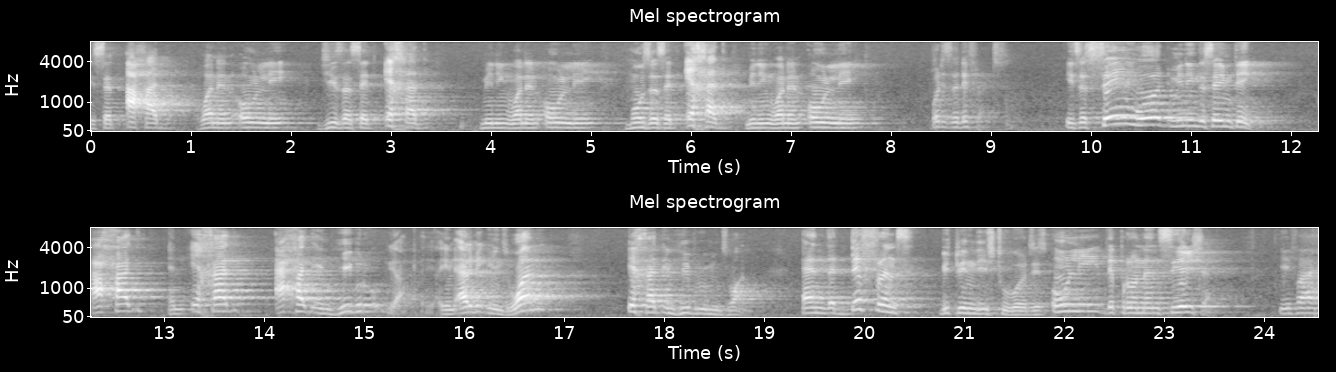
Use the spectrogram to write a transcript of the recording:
He said, Ahad, one and only. Jesus said, Echad, meaning one and only. Moses said, Echad, meaning one and only. What is the difference? It's the same word meaning the same thing. Ahad and Echad. Ahad in Hebrew, in Arabic means one. Echad in Hebrew means one. And the difference between these two words is only the pronunciation. If I,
